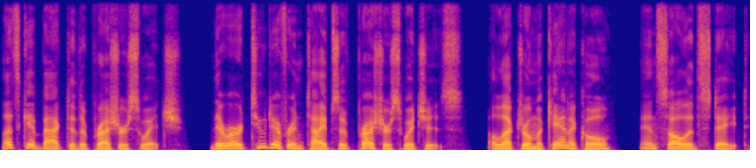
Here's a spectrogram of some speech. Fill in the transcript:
let's get back to the pressure switch. There are two different types of pressure switches, electromechanical and solid state.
